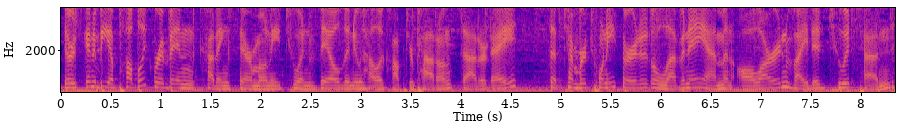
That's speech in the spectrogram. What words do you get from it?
There's going to be a public ribbon cutting ceremony to unveil the new helicopter pad on Saturday, September 23rd at 11 a.m., and all are invited to attend.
